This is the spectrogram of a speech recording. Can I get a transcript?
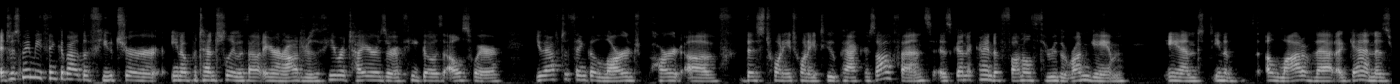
it just made me think about the future, you know, potentially without Aaron Rodgers. If he retires or if he goes elsewhere, you have to think a large part of this 2022 Packers offense is going to kind of funnel through the run game. And, you know, a lot of that, again, is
